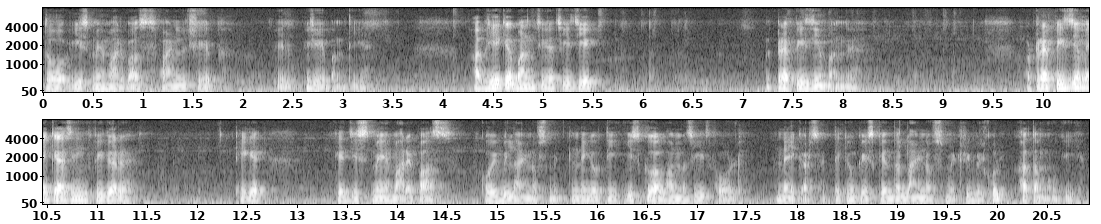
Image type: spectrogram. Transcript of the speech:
तो इसमें हमारे पास फाइनल शेप फिर ये बनती है। अब ये क्या बनती है चीज़? ये ट्रेपीजियम बन है और ट्रेपीजियम एक ऐसी फिगर है, ठीक है, कि जिसमें हमारे पास कोई भी लाइन ऑफ़ सिमेट्री नहीं होती। इसको अब हम मज़ीद फोल्ड नहीं कर सकते, क्योंकि इसके अंदर लाइन ऑफ़ सिमेट्री बिल्कुल ख़त्म हो गई है।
